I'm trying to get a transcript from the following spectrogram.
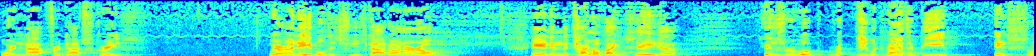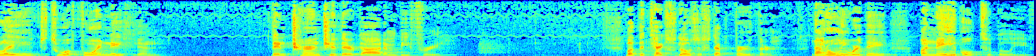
were not for God's grace. We are unable to choose God on our own. And in the time of Isaiah, Israel would, they would rather be enslaved to a foreign nation than turn to their God and be free. But the text goes a step further. Not only were they unable to believe,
